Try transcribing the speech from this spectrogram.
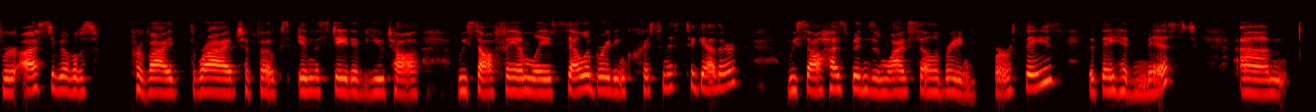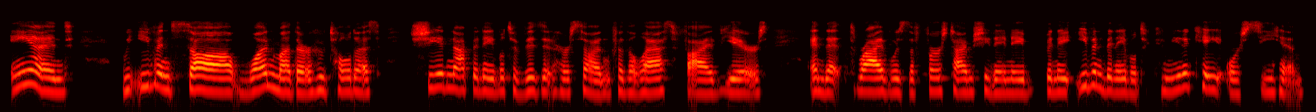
for us to be able to provide Thrive to folks in the state of Utah. We saw families celebrating Christmas together. We saw husbands and wives celebrating birthdays that they had missed. Um, and we even saw one mother who told us she had not been able to visit her son for the last five years and that Thrive was the first time she'd been, even been able to communicate or see him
